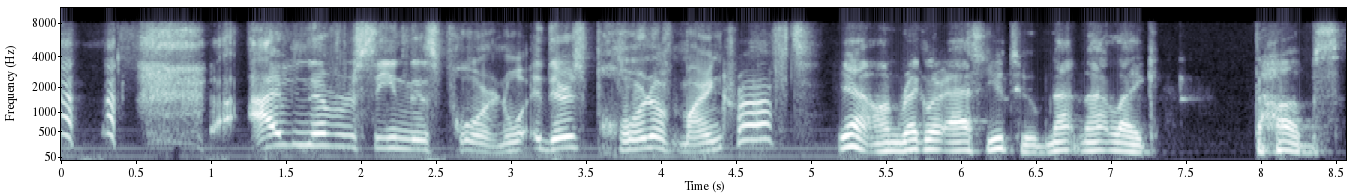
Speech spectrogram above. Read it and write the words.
I've never seen this porn. There's porn of Minecraft. Yeah, on regular ass YouTube, not not like the hubs.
